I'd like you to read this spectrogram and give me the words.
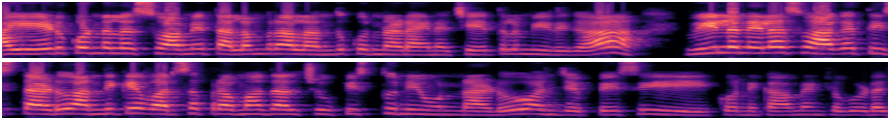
ఆ ఏడుకొండల స్వామి తలంబ్రాలు అందుకున్నాడు ఆయన చేతుల మీదుగా. వీళ్ళని ఎలా స్వాగతిస్తాడు? అందుకే వరుస ప్రమాదాలు చూపిస్తూనే ఉన్నాడు అని చెప్పేసి కొన్ని కామెంట్లు కూడా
